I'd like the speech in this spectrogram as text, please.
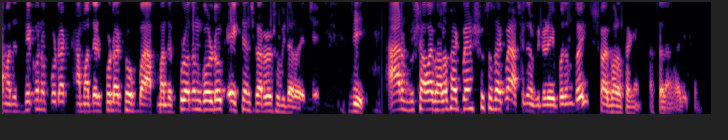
আমাদের যে কোনো প্রোডাক্ট আমাদের প্রোডাক্ট হোক বা আপনাদের পুরাতন গোল্ড হোক এক্সচেঞ্জ করার সুবিধা রয়েছে। জি আর সবাই ভালো থাকবেন সুস্থ থাকবেন। আজকের ভিডিও এই পর্যন্তই। সবাই ভালো থাকেন। আসসালামু আলাইকুম।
